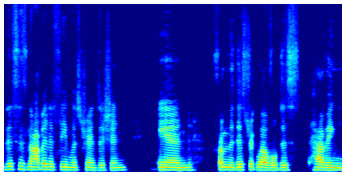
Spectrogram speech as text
this has not been a seamless transition. And from the district level, just having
